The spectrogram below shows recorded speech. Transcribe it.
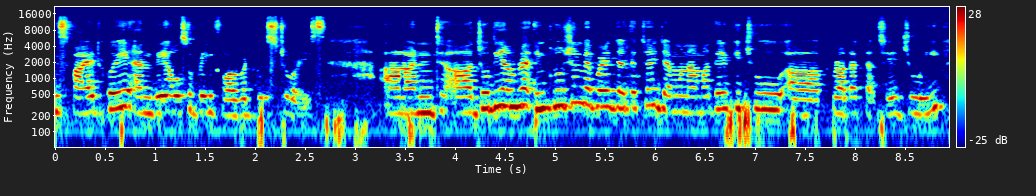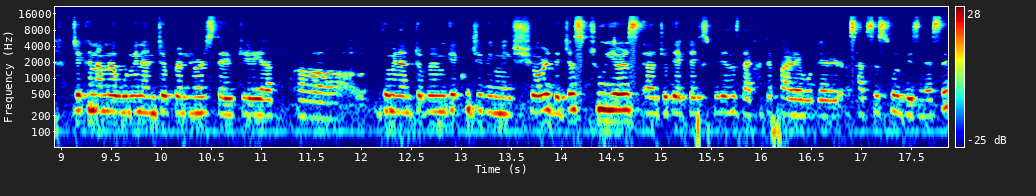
ইন্সপায়ার্ড হয়ে অ্যান্ড দে অলসো bring forward good stories and যদি আমরা ইনক্লুশন ব্যাপারে যেতে চাই, যেমন আমাদের কিছু প্রোডাক্ট আছে জয়ী যেখানে আমরা উমেন এন্টারপ্রেনার্সদেরকে উমেন এন্টারপ্রেনারকে খুঁজে we make sure they just two years যদি একটা এক্সপিরিয়েন্স দেখাতে পারে ওদের সাকসেসফুল বিজনেসে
